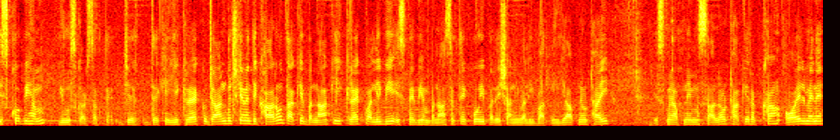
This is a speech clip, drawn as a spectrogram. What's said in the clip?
इसको भी हम यूज़ कर सकते हैं। जे, देखिए, ये क्रैक जानबूझ के मैं दिखा रहा हूँ, ताकि बना के क्रैक वाली भी है इसमें भी हम बना सकते हैं, कोई परेशानी वाली बात नहीं। ये आपने उठाई इसमें आपने मसाला उठा के रखा ऑयल मैंने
